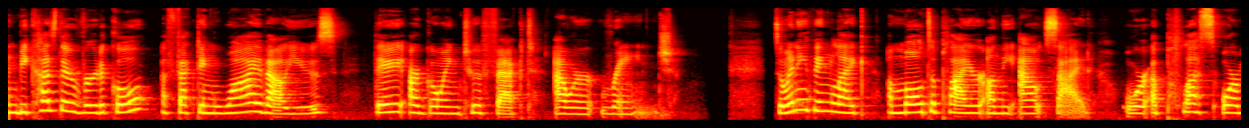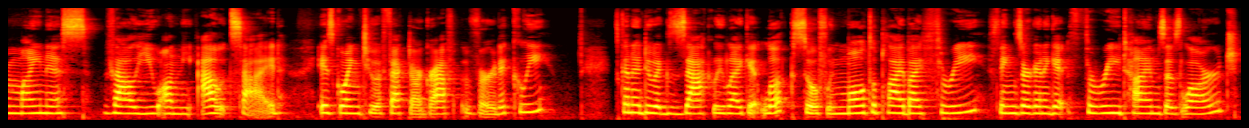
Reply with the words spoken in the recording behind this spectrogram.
And because they're vertical, affecting y values, they are going to affect our range. So anything like a multiplier on the outside or a plus or minus value on the outside is going to affect our graph vertically. It's going to do exactly like it looks. So if we multiply by 3, things are going to get 3 times as large.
